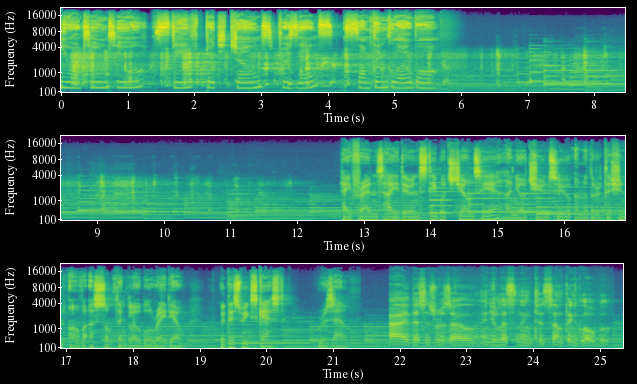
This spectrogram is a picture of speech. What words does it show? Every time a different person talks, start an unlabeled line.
You are tuned to Steve Butch Jones presents Something Global.
Hey friends, how you doing? Steve Butch Jones here, and you're tuned to another edition of a Something Global Radio with this week's guest, Roselle.
Hi, this is Roselle, and you're listening to Something Global.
